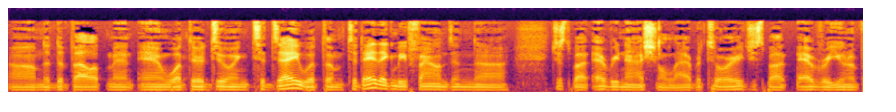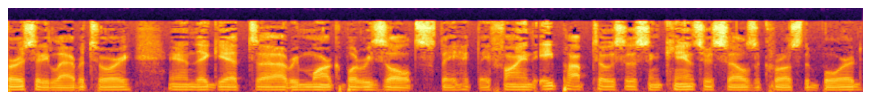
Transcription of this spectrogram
um, the development, and what they're doing today with them. Today, they can be found in uh, just about every national laboratory, just about every university laboratory, and they get uh, remarkable results. They they find apoptosis in cancer cells across the board,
